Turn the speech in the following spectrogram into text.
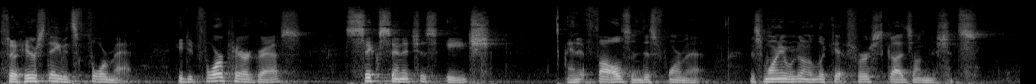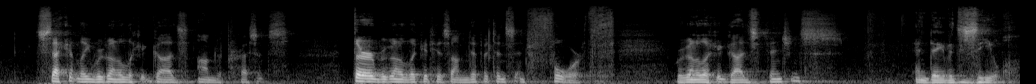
So here's David's format. He did four paragraphs, six sentences each, and it falls in this format. This morning we're going to look at first God's omniscience. Secondly, we're going to look at God's omnipresence. Third, we're going to look at his omnipotence. And fourth, we're going to look at God's vengeance and David's zeal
